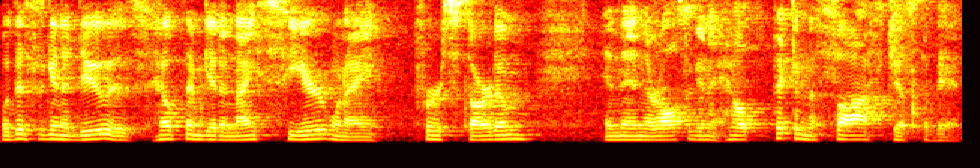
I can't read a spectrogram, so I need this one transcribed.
What this is gonna do is help them get a nice sear when I first start them. And then they're also gonna help thicken the sauce just a bit.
